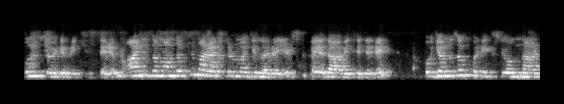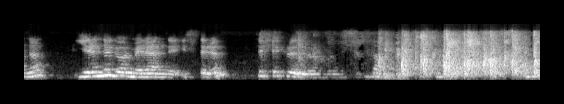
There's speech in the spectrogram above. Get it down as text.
Bunu söylemek isterim. Aynı zamanda tüm araştırmacıları İRSİKA'ya davet ederek hocamızın koleksiyonlarını yerinde görmelerini isterim. Teşekkür ediyorum bunun için. Sağ olun.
